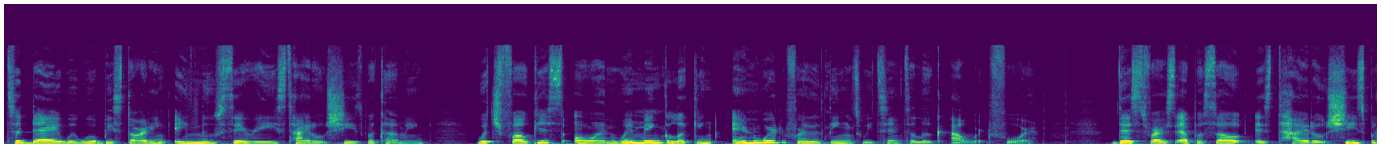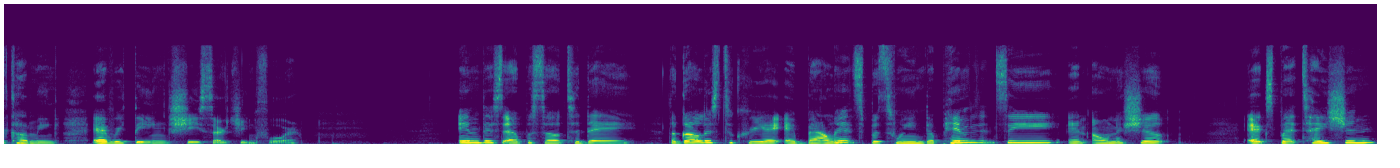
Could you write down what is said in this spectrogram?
Today, we will be starting a new series titled She's Becoming, which focus on women looking inward for the things we tend to look outward for. This first episode is titled She's Becoming Everything She's Searching For. In this episode today, the goal is to create a balance between dependency and ownership, expectation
